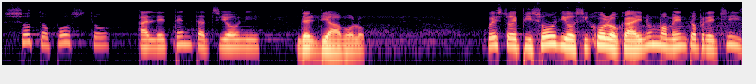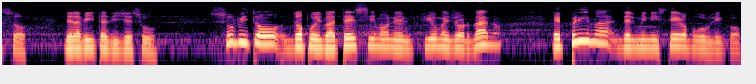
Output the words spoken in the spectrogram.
sottoposto alle tentazioni del diavolo. Questo episodio si colloca in un momento preciso della vita di Gesù, subito dopo il battesimo nel fiume Giordano e prima del ministero pubblico.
